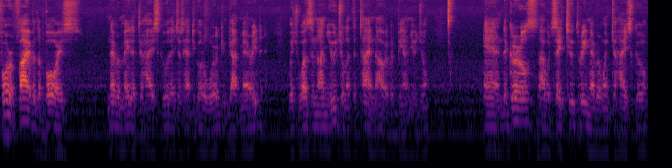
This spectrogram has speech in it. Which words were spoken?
four or five of the boys never made it to high school. They just had to go to work and got married, which wasn't unusual at the time. Now it would be unusual. And the girls, I would say two, three never went to high school.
